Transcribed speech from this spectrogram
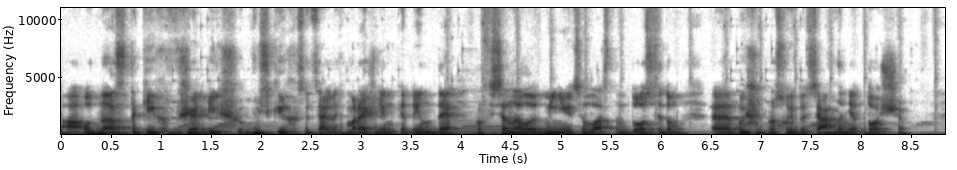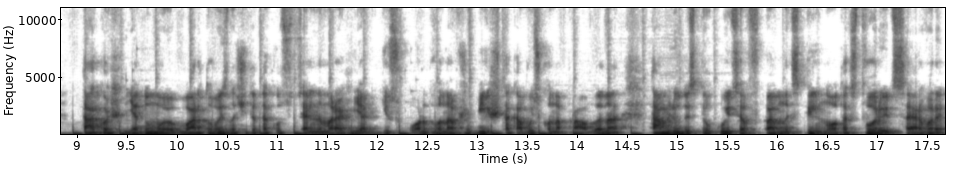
А одна з таких вже більш вузьких соціальних мереж LinkedIn, де професіонали обмінюються власним досвідом, е, пишуть про свої досягнення тощо. Також я думаю, варто визначити таку соціальну мережу, як Discord. Вона вже більш така вузьконаправлена. Там люди спілкуються в певних спільнотах, створюють сервери.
